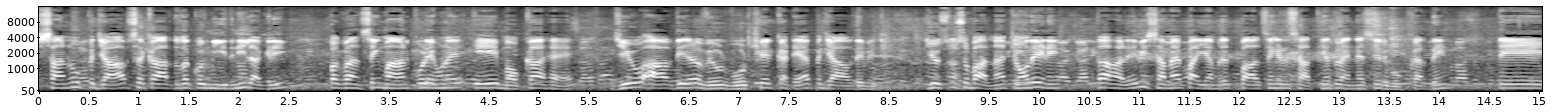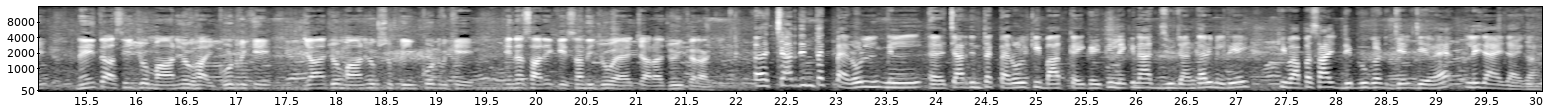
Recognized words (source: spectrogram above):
ਸਾਨੂੰ ਪੰਜਾਬ ਸਰਕਾਰ ਤੋਂ ਤਾਂ ਕੋਈ ਉਮੀਦ ਨਹੀਂ ਲੱਗ ਰਹੀ ਭਗਵੰਤ ਸਿੰਘ ਮਾਨ ਕੋਲੇ ਹੁਣ ਇਹ ਮੌਕਾ ਹੈ ਜੇ ਉਹ ਆਪਦੀ ਜਿਹੜਾ ਵੋ- ਵੋਟ ਸ਼ੇਅਰ ਘਟਿਆ ਪੰਜਾਬ ਦੇ ਵਿੱਚ ਜੇ ਉਸ ਨੂੰ ਸੰਭਾਲਣਾ ਚਾਹੁੰਦੇ ਨੇ ਤਾਂ ਹਲੇ ਵੀ ਸਮਾਂ ਭਾਈ ਅੰਮ੍ਰਿਤਪਾਲ ਸਿੰਘ ਦੇ ਸਾਥੀਆਂ ਤੋਂ ਐਨਐਸਏ ਰਿਵੋਕ ਕਰ ਦੇਣ ਤੇ ਨਹੀਂ ਤਾਂ ਅਸੀਂ ਜੋ ਮਾਨਯੋਗ ਹਾਈ ਕੋਰਟ ਵਿਖੇ ਜਾਂ ਜੋ ਮਾਨਯੋਗ ਸੁਪਰੀਮ ਕੋਰਟ ਵਿਖੇ ਇਹਨਾਂ ਸਾਰੇ ਕੇਸਾਂ ਦੀ ਜੋ ਹੈ ਚਾਰਾਜੋਈ ਕਰਾਂਗੇ अ, चार दिन तक पैरोल मिल अ, चार दिन तक पैरोल की बात कही गई थी लेकिन आज जो जानकारी मिल रही है कि वापस आज डिब्रूगढ़ जेल जो है ले जाया जाएगा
